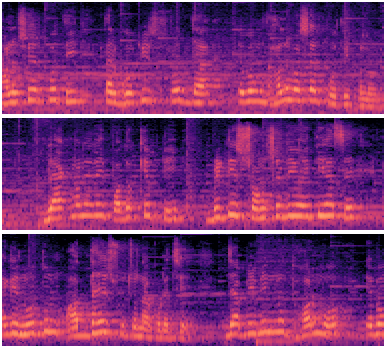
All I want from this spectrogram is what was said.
মানুষের প্রতি তার গভীর শ্রদ্ধা এবং ভালোবাসার প্রতিফলন। ব্ল্যাকম্যানের এই পদক্ষেপটি ব্রিটিশ সংসদীয় ইতিহাসে একটি নতুন অধ্যায়ের সূচনা করেছে, যা বিভিন্ন ধর্ম এবং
